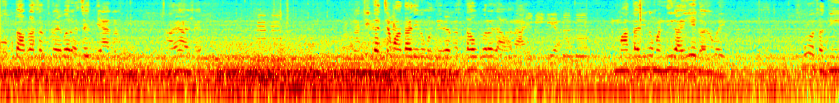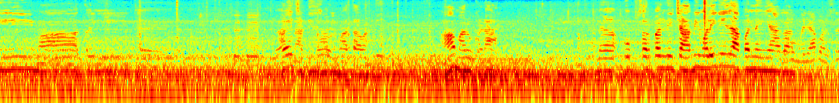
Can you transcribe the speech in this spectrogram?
કોક તો આપણા સબસ્ક્રાઈબર હશે જ ત્યાં આગળ. આવ્યા હશે. નજીક જ છે માતાજીનું મંદિર. રસ્તા ઉપર જ આવવાના આવી ગયા. માતાજીનું મંદિર આવીએ ગયું ભાઈ. બોલો સતી માતાજી જય. જય સિદ્ધેશ્વરી માતા મંદિર. હા મારું કડા અને ઉપસરપંચની ચાબી મળી ગઈ છે આપણને અહીંયા આગળ. મજા પડશે.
